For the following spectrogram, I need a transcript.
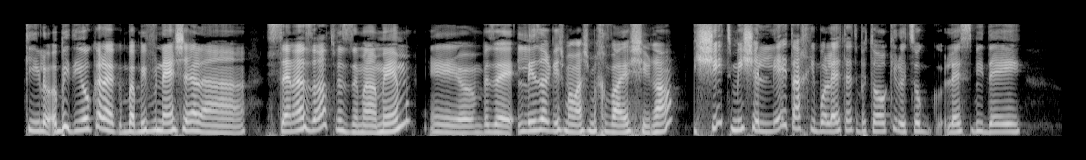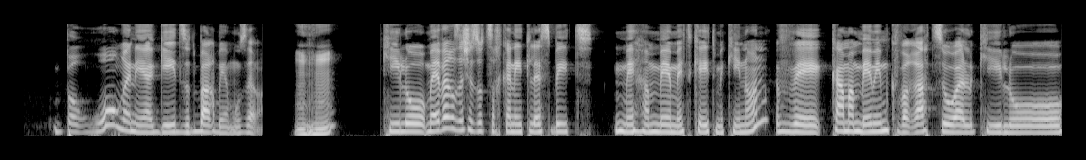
כאילו, בדיוק במבנה של הסצנה הזאת, וזה מהמם. אה, וזה, לי זה הרגיש ממש מחווה ישירה. אישית, מי שלי הייתה הכי בולטת בתור כאילו ייצוג לסבי די ברור, אני אגיד, זאת ברבי המוזרה. מהמם. כאילו, מעבר לזה שזאת שחקנית לסבית מהממת קייט מקינון, וכמה ממים כבר רצו על כאילו...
